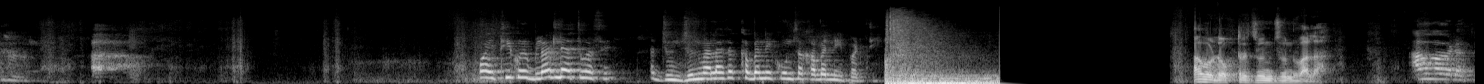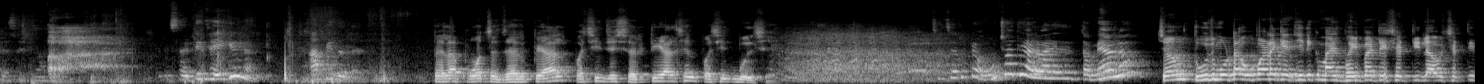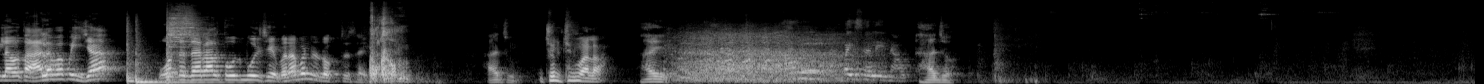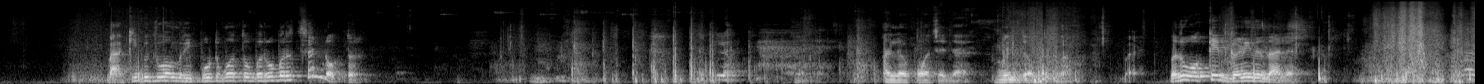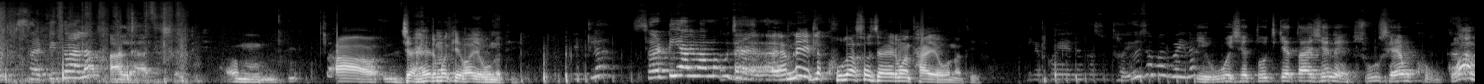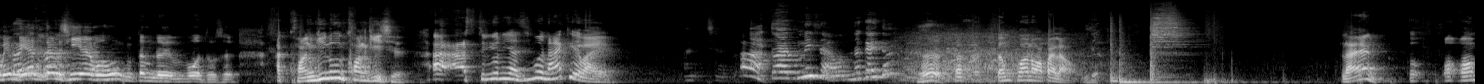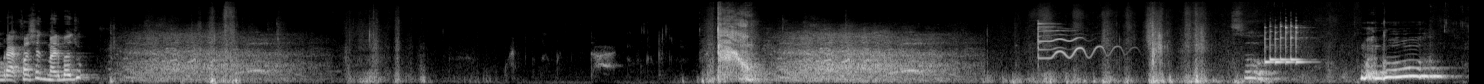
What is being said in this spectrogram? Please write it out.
અહીંથી કોઈ બ્લડ લેતું હશે? આ ઝુનઝુનવાલા છે ખબર નહીં કોણ છે ખબર નહીં પડતી. આવો ડોક્ટર ઝુનઝુનવાલા આવો આવો ડોક્ટર સાહેબ. સર્ટી થઈ ગયું ને? આપી દો પહેલા પાંચ હજાર રૂપિયા આલ પછી જે શર્ટી આલ છે ને પછી જ બોલશે હું ચોથી હાલવાની તમે હાલો ચમ તું જ મોટા ઉપાડે કે છે કે મારી ભાઈ માટે શર્ટી લાવો શર્ટી લાવો તો હાલ હવે પૈસા. પાંચ હજાર હાલ તો જ બોલશે બરાબર ને ડોક્ટર સાહેબ? હાજુ. ચુમચુમવાલા હાય. પૈસા લઈને આવું. હાજો. બાકી બધું આમ રિપોર્ટમાં તો બરોબર જ છે ને ડોક્ટર લો એટલે પહોંચે જાય. મિલ ડોક્ટર બધું ઓકે જ ગણીને જ હાલે. હાલો? હાલે આ જાહેરમાં કહેવાય એવું નથી. એટલે સર્ટી હાલવામાં કોઈ જાય એમ નહીં એટલે ખુલાસો જાહેરમાં થાય એવું નથી. એવું છે તો જ કહેતા છે ને. શું છે એમ કો બે જણ છીએ એમાં હું તમને વાંધો છે. આ ખાનગીનું ખાનગી છે. આ આ સ્ત્રીઓની હાજરીમાં ના કહેવાય. અચ્છા તો આદમી છે અમને કહી દો. તમે કોનો આપેલા લ્યો. લાયન ઓમ રાખવા છે જ મારી બાજુ. શું? મંગુ.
